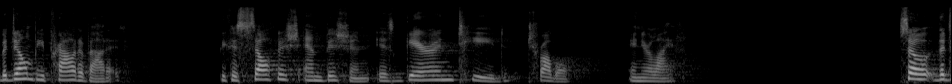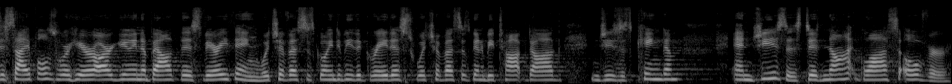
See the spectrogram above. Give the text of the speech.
but don't be proud about it. Because selfish ambition is guaranteed trouble in your life. So the disciples were here arguing about this very thing which of us is going to be the greatest, which of us is going to be top dog in Jesus' kingdom. And Jesus did not gloss over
